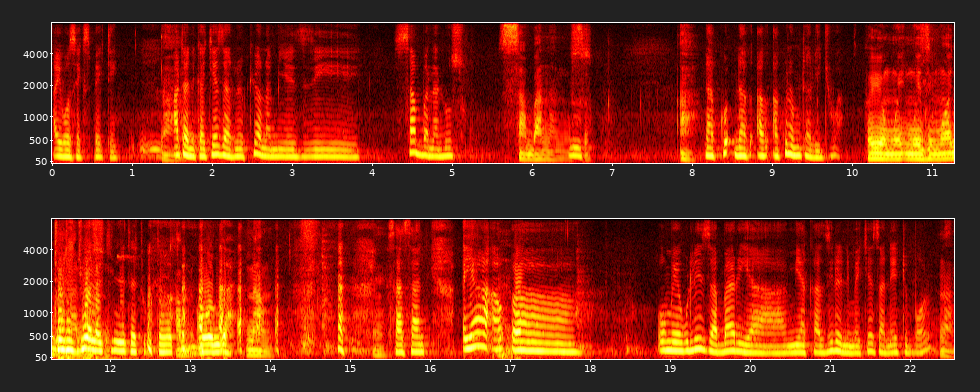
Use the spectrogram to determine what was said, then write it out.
I was expecting. Hata nikacheza nikiwa na miezi saba na nusu Saba na nusu, nusu. Ah, na na hakuna mtu alijua. kwa hiyo mwezi mmoja Tulijua lakini hata tukutaka kugonga. Naam. Sasa ya uh, umeuliza habari ya miaka zile nimecheza netball. Naam.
